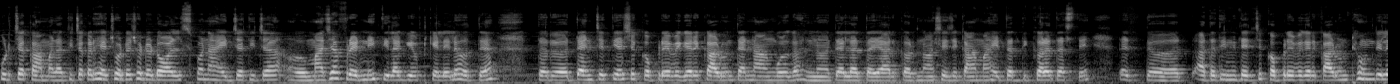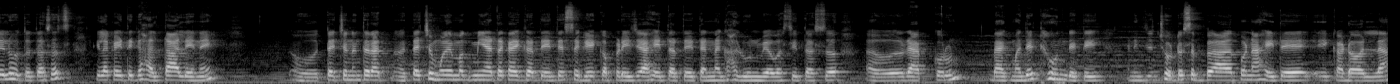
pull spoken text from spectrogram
पुढच्या कामाला. तिच्याकडे ह्या छोटे छोटे डॉल्स पण आहेत ज्या तिच्या माझ्या फ्रेंडनी तिला गिफ्ट केलेल्या होत्या. तर त्यांचे ती असे कपडे वगैरे काढून त्यांना आंघोळ घालणं त्याला तयार करणं असे जे काम आहे तर ती करत असते. त्यात आता तिने त्याचे कपडे वगैरे काढून ठेवून दिलेलं होतं तसंच. तिला काही ते घालता आले नाही. त्याच्यानंतर आत त्याच्यामुळे मग मी आता काय करते ते सगळे कपडे जे आहेत तर ते त्यांना घालून व्यवस्थित असं रॅप करून बॅगमध्ये ठेवून देते. आणि जे छोटंसं बाळ पण आहे ते एका डॉलला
